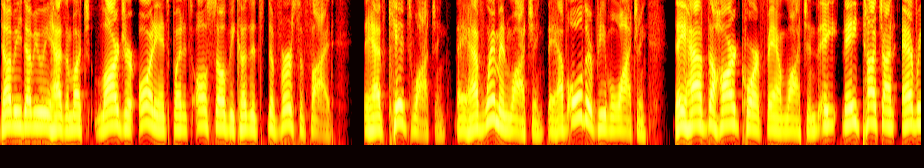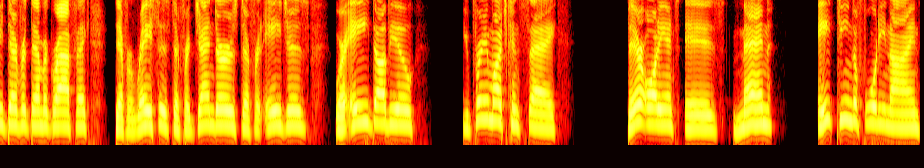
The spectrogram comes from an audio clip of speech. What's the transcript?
WWE has a much larger audience, but it's also because it's diversified. They have kids watching, they have women watching, they have older people watching, they have the hardcore fan watching. They they touch on every different demographic, different races, different genders, different ages. Where AEW, you pretty much can say their audience is men 18 to 49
